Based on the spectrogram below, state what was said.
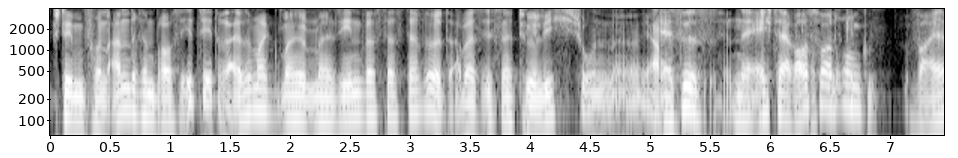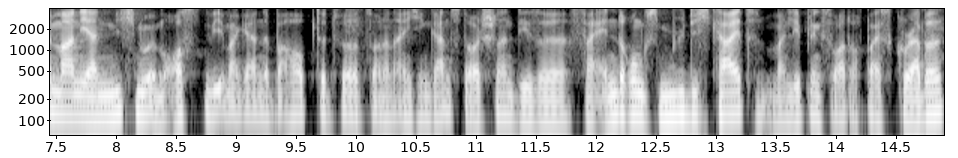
Stimmen von anderen brauchst, etc. Also mal, mal, mal sehen, was das da wird. Aber es ist natürlich schon, äh, ja. Es ist, ist eine echte Herausforderung, weil man ja nicht nur im Osten, wie immer gerne behauptet wird, sondern eigentlich in ganz Deutschland diese Veränderungsmüdigkeit, mein Lieblingswort auch bei Scrabble,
